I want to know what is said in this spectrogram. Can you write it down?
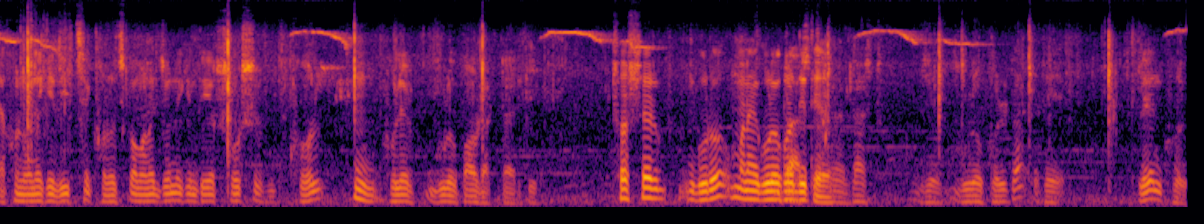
এখন অনেকে দিচ্ছে খরচ কমানোর জন্য কিন্তু এর সর্ষের খোল হুম। খোলের গুঁড়ো পাউডারটা আর কি। শস্যের গুঁড়ো মানে গুঁড়ো করে দিতে হবে। ডাস্ট যে গুঁড়ো খোলটা এতে প্লেন খোল।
